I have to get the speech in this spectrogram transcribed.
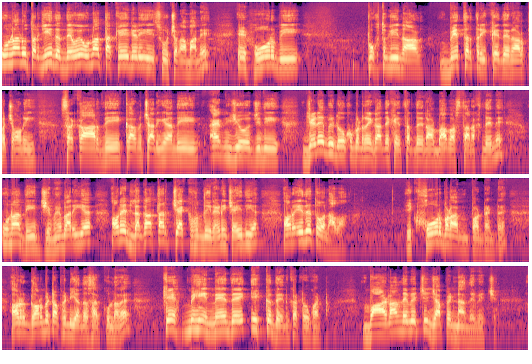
ਉਹਨਾਂ ਨੂੰ ਤਰਜੀਹ ਦਿੰਦੇ ਹੋਏ ਉਹਨਾਂ ਤੱਕ ਇਹ ਜਿਹੜੀ ਸੂਚਨਾਵਾਂ ਨੇ, ਇਹ ਹੋਰ ਵੀ ਪੁਖਤਗੀ ਨਾਲ, ਬਿਹਤਰ ਤਰੀਕੇ ਦੇ ਨਾਲ ਪਹੁੰਚਾਉਣੀ ਸਰਕਾਰ ਦੀ, ਕਰਮਚਾਰੀਆਂ ਦੀ ਐਨਜੀਓ ਜੀ ਦੀ, ਜਿਹੜੇ ਵੀ ਲੋਕ ਮਨਰੇਗਾ ਦੇ ਖੇਤਰ ਦੇ ਨਾਲ ਵਾਬਸਤਾ ਰੱਖਦੇ ਨੇ, ਉਹਨਾਂ ਦੀ ਜ਼ਿੰਮੇਵਾਰੀ ਹੈ ਔਰ ਇਹ ਲਗਾਤਾਰ ਚੈੱਕ ਹੁੰਦੀ ਰਹਿਣੀ ਚਾਹੀਦੀ ਹੈ ਔਰ ਇਹਦੇ ਤੋਂ ਇਲਾਵਾ ਇੱਕ ਹੋਰ ਬੜਾ ਇੰਪੋਰਟੈਂਟ ਹੈ ਔਰ ਗਵਰਨਮੈਂਟ ਆਫ ਇੰਡੀਆ ਦਾ ਸਰਕੂਲਰ ਹੈ ਕਿ ਮਹੀਨੇ ਦੇ ਇੱਕ ਦਿਨ ਘੱਟੋ ਘੱਟ ਬਾੜਾਂ ਦੇ ਵਿੱਚ ਜਾਂ ਪਿੰਡਾਂ ਦੇ ਵਿੱਚ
